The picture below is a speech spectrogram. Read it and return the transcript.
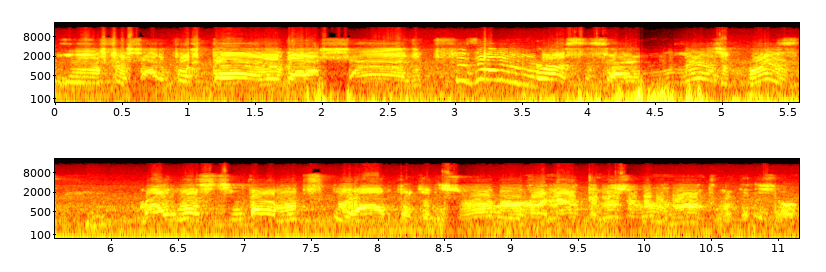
e fecharam o portão, deram a chave, fizeram, nossa senhora, um monte de coisas mas nosso time estava muito inspirado para aquele jogo. O Ronaldo também jogou muito naquele jogo.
